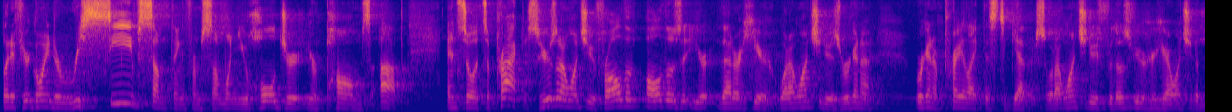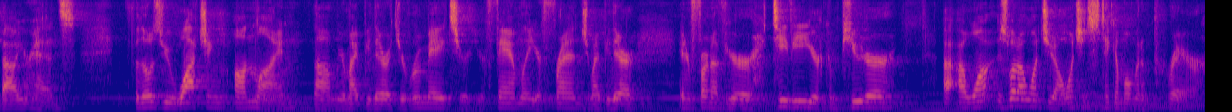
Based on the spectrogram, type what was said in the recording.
But if you're going to receive something from someone, you hold your, your palms up. And so it's a practice. So here's what I want you to do. For all, the, all those that, you're, that are here, what I want you to do is we're going to we're to pray like this together. So what I want you to do, for those of you who are here, I want you to bow your heads. For those of you watching online, um, you might be there with your roommates, your, your family, your friends. You might be there in front of your TV, your computer. I, I want, is what I want you to do. I want you to just take a moment of prayer.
